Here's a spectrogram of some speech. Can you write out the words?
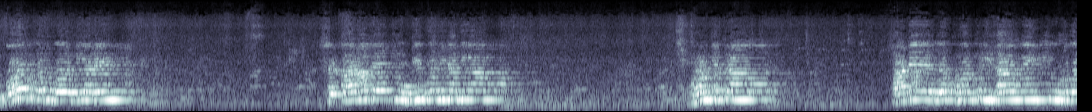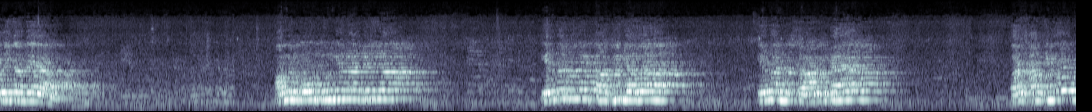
ਬਹੁਤ ਕੁਝ ਬੋਲਦੀਆਂ ਨੇ। ਸਰਕਾਰਾਂ ਤੇ ਝੂਠੀ ਬੋਲੀ ਜਾਂਦੀਆਂ। ਹੁਣ ਜਿਸ ਤਰ੍ਹਾਂ ਸਾਡੇ ਮੁੱਖ ਮੰਤਰੀ ਸਾਹਿਬ ਵੀ ਝੂਠ ਬੋਲੀ ਜਾਂਦੇ ਆ। ਅਮਰਕੋਟ ਦੁਨੀਆ ਨਾਲ ਜਿਹੜੀਆਂ ਇਹਨਾਂ ਨੂੰ ਇਹ ਕਾਫੀ ਜ਼ਿਆਦਾ ਇਹਨਾਂ ਨੁਕਸਾਨ ਹੁੰਦਾ ਪਰ ਸਾਥੀਓ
